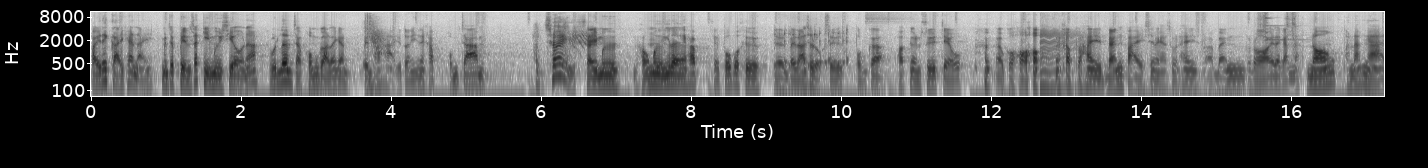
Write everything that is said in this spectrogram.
ไปได้ไกลแค่ไหน มันจะเปลี่ยนสักกี่มือเชียวนะสมมติเริ่มจากผมก่อนแล้วกันเป็นพาหะอยู่ตอนนี้นะครับผมจาม พัดเชยใส่มือของมืออย่างนี้เลยนะครับ เสร็จปุ๊บก็คือเดินไปร้านสะดวกซื้อ ผมก็พักเงินซื้อเจลแอลกอฮอล์นะครับก็ให้แบงค์ไปใช่ไหมครับส่วนให้แบงค์ร้อยแล้วกันนะ น้องพนักงาน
